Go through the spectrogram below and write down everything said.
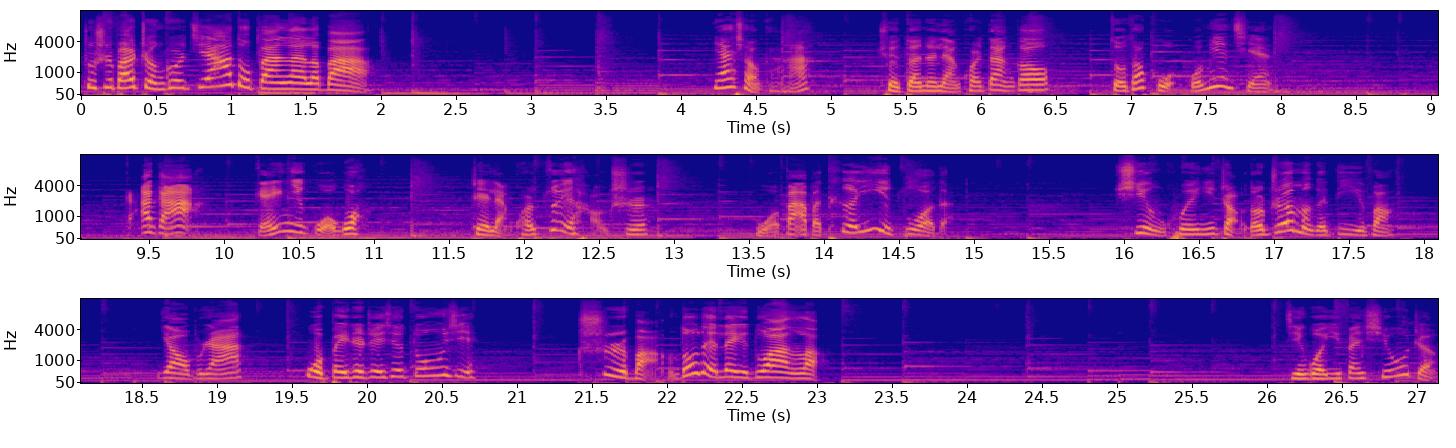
这是把整个家都搬来了吧？”鸭小嘎却端着两块蛋糕走到果果面前：“嘎嘎，给你果果。”这两块最好吃，我爸爸特意做的。幸亏你找到这么个地方，要不然我背着这些东西，翅膀都得累断了。”经过一番休整，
